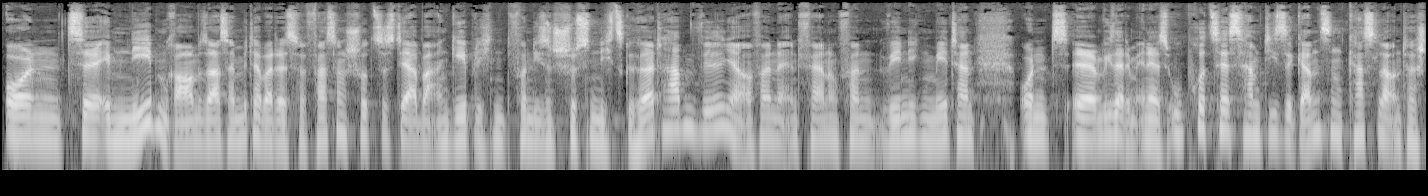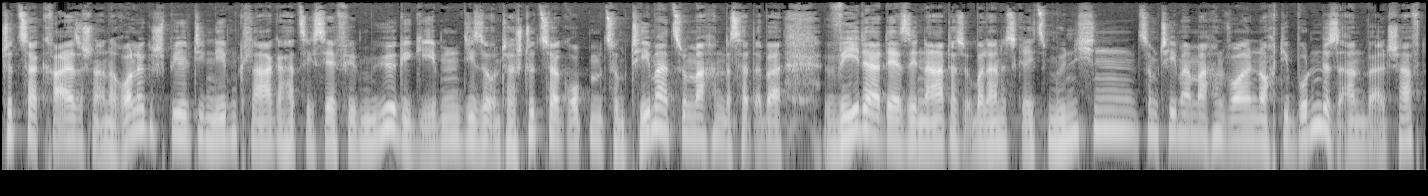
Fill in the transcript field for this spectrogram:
und äh, im Nebenraum saß ein Mitarbeiter des Verfassungsschutzes, der aber angeblich von diesen Schüssen nichts gehört haben will, ja auf einer Entfernung von wenigen Metern. Und äh, wie gesagt, im NSU-Prozess haben diese ganzen Kasseler Unterstützerkreise schon eine Rolle gespielt. Die Nebenklage hat sich sehr viel Mühe gegeben, diese Unterstützergruppen zum Thema zu machen. Das hat aber weder der Senat des Oberlandesgerichts München zum Thema machen wollen, noch die Bundesanwaltschaft.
